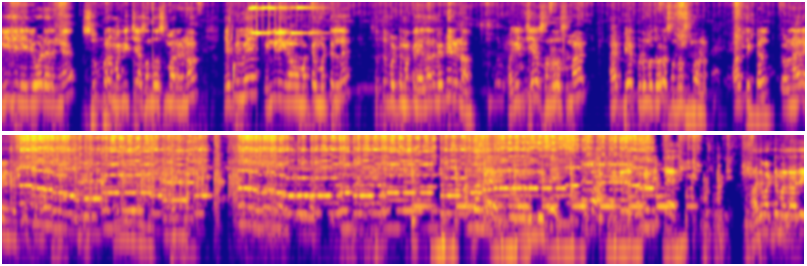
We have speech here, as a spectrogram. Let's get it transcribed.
நீதி நெறியோட இருங்க. சூப்பரா மகிழ்ச்சியா சந்தோஷமா இருக்கணும். எப்பயுமே வெங்கடி கிராம மக்கள் மட்டும் இல்ல சுத்துப்பட்டு மக்கள் எல்லாரும் எப்படி இருக்கணும்? மகிழ்ச்சியா சந்தோஷமா ஹாப்பியா குடும்பத்தோட சந்தோஷமா இருக்கணும். வாழ்த்துக்கள். இவ்வளவு நேரம் என்ன வந்து, அது மட்டுமல்லாது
